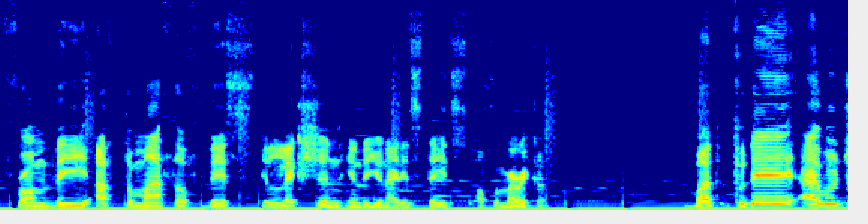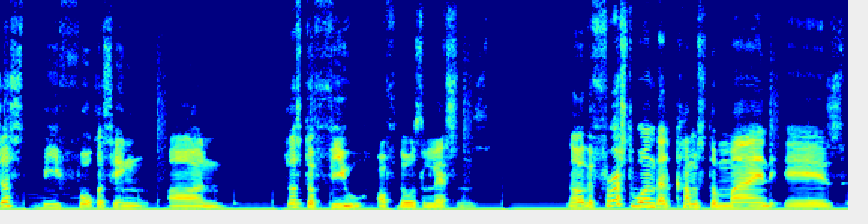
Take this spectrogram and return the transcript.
from the aftermath of this election in the United States of America. But today I will just be focusing on just a few of those lessons. Now, the first one that comes to mind is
